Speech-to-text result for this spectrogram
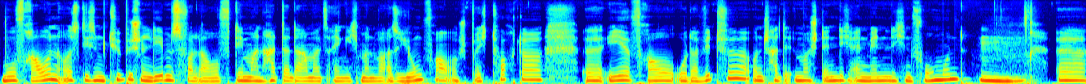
wo Frauen aus diesem typischen Lebensverlauf, den man hatte damals eigentlich, man war also Jungfrau, sprich Tochter, äh, Ehefrau oder Witwe und hatte immer ständig einen männlichen Vormund. Äh,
